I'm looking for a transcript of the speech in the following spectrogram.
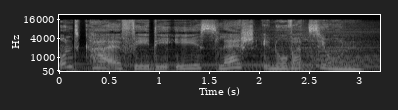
und kfw.de slash Innovation.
